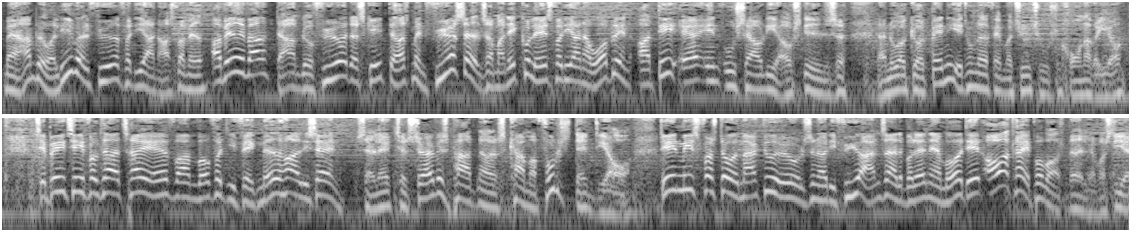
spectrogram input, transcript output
men han blev alligevel fyret, fordi han også var med. Og ved I hvad? Da han blev fyret, der skete det også med en fyreseddel, som man ikke kunne læse, fordi han er ordblind, og det er en usaglig afskedelse, der nu har gjort Benny 125.000 kroner rigere. Til BT forklarede 3F om, hvorfor de fik medhold i sagen. Selected Service Partners kammer fuldstændig over. Det er en misforstået magtudøvelse, når de fyre ansatte på den her måde. Det er et overgreb på vores medlemmer, siger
